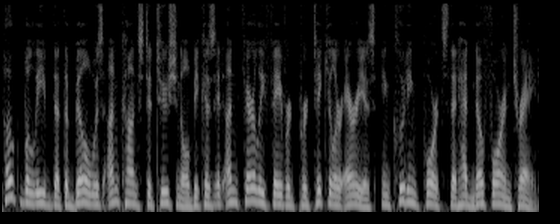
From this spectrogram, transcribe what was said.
Polk believed that the bill was unconstitutional because it unfairly favored particular areas, including ports that had no foreign trade.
